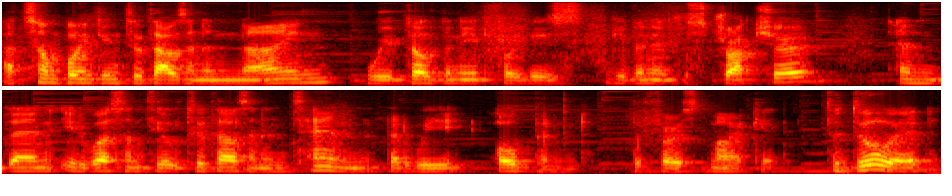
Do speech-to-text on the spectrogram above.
At some point in 2009, we felt the need for this, given it structure, and then it was until 2010 that we opened the first market. To do it,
